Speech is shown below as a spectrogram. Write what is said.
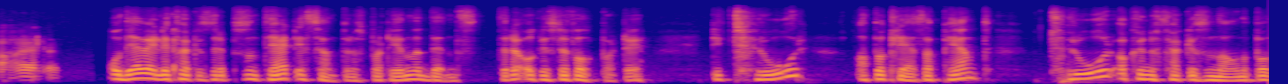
Ja. Og de er veldig fuckings representert i sentrumspartiene Venstre og Kristelig Folkeparti. De tror at å kle seg pent, tror å kunne fuckings navnet på,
